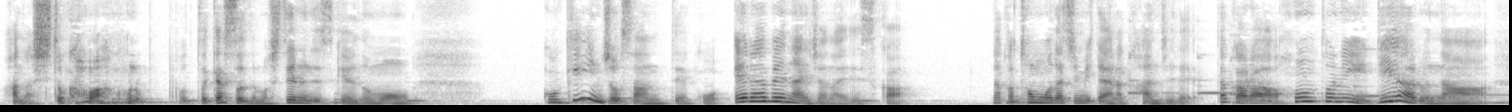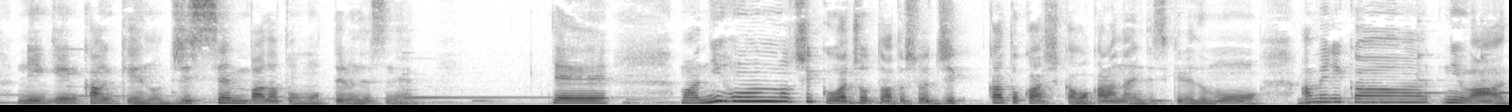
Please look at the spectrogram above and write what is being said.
話とかはこのポッドキャストでもしてるんですけれどもご近所さんってこう選べないじゃないですか。なんか友達みたいな感じで。だから本当にリアルな人間関係の実践場だと思ってるんですね。で、まあ日本の地区はちょっと私は実家とかしかわからないんですけれども、アメリカには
